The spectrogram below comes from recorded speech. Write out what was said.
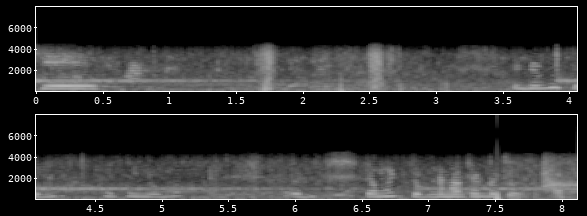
เคเดี๋ยวไม่ถึงจะอยู่บ้าง ยังไม่จบนะครับท่านผู้ชมโอเค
